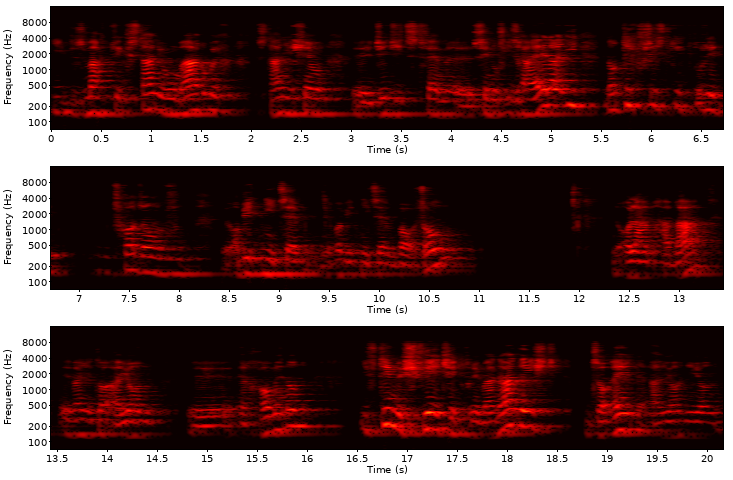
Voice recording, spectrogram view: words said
i w zmartwychwstaniu umarłych stanie się y, dziedzictwem y, synów Izraela i no, tych wszystkich, którzy wchodzą w obietnicę, w obietnicę Bożą. No, Olam Haba, będzie to Aion y, Erchomenon i w tym świecie, który ma nadejść, Zoen Aionion,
